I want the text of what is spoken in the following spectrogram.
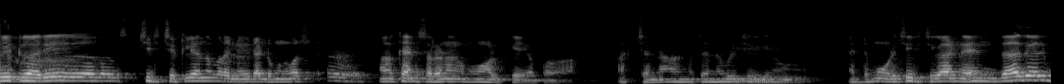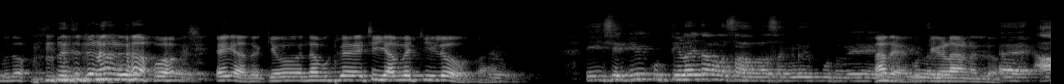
വീട്ടുകാര് ചിരിച്ചിട്ടില്ല എന്ന് പറയുന്നു രണ്ടു മൂന്ന് വർഷം. ക്യാൻസറാണ് മോൾക്ക്. അപ്പൊ അച്ഛൻ ആണെന്നിട്ട് എന്നെ വിളിച്ചിരിക്കുന്നു. എന്റെ മോൾ ചിരിച്ചു കാണുന്നത് എന്താ അത് അത്ഭുതം? എന്നിട്ടാണ് അപ്പോൾ ഏയ് അതൊക്കെ നമുക്ക് ചെയ്യാൻ പറ്റിയല്ലോ. ഈ ശരിക്കും ഈ കുട്ടികളായിട്ടാണല്ലോ സഹവാസങ്ങൾ പൊതുവേ അതെ കുട്ടികളാണല്ലോ. ആ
